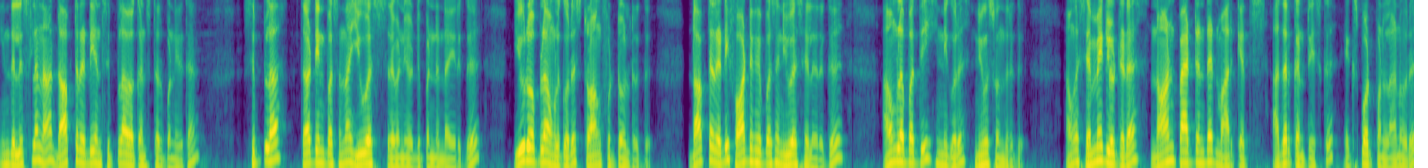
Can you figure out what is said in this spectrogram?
இந்த லிஸ்ட்டில் நான் டாக்டர் ரெட்டி அண்ட் சிப்லாவை கன்சிடர் பண்ணியிருக்கேன். சிப்லா தேர்ட்டீன் பர்சன்ட் தான் யூஎஸ் ரெவன்யூ டிபெண்ட் ஆகிருக்கு யூரோப்பில் அவங்களுக்கு ஒரு ஸ்ட்ராங் ஃபுட்ஹோல் இருக்குது doctor Reddy forty five percent யூஎஸ்ஏல இருக்குது அவங்கள பற்றி இன்றைக்கி ஒரு நியூஸ் வந்திருக்கு. அவங்க செமிக்ளூட்டடை நான் பேட்டன்டட் மார்க்கெட்ஸ் அதர் கண்ட்ரீஸ்க்கு எக்ஸ்போர்ட் பண்ணலான்னு ஒரு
